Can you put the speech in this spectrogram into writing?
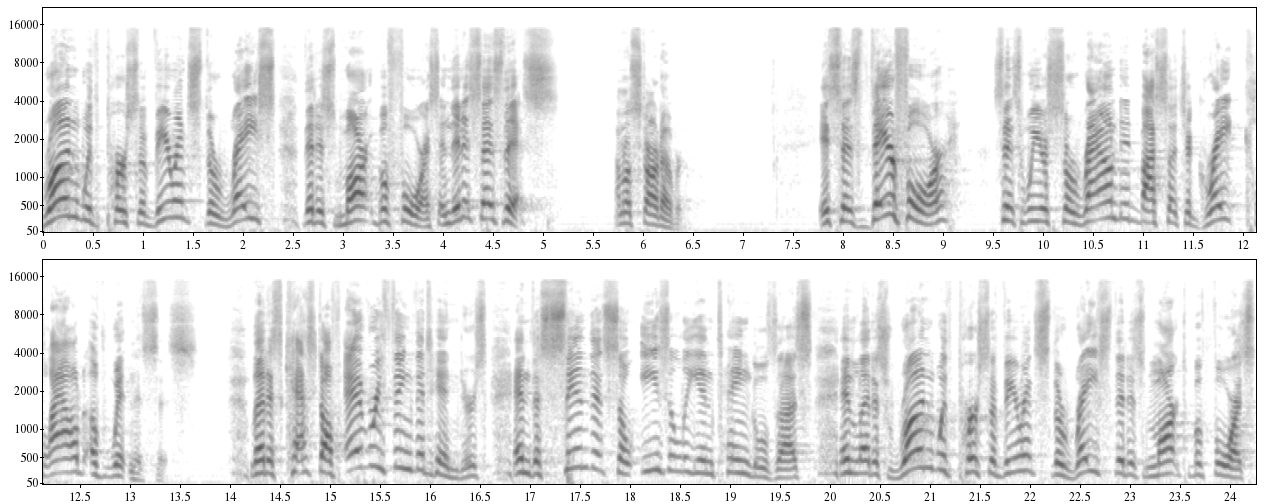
run with perseverance the race that is marked before us. And then it says this I'm going to start over. It says, Therefore, since we are surrounded by such a great cloud of witnesses, let us cast off everything that hinders and the sin that so easily entangles us, and let us run with perseverance the race that is marked before us.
